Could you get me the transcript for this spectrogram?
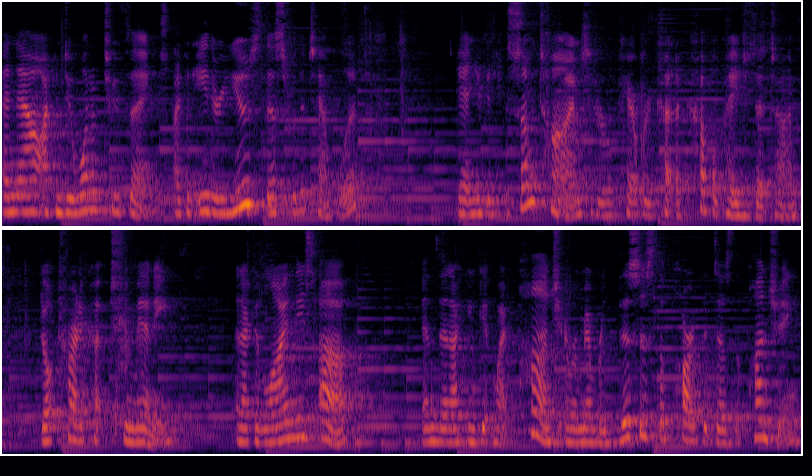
and now I can do one of two things. I can either use this for the template, and you can sometimes, if you're careful, cut a couple pages at a time. Don't try to cut too many. And I can line these up and then I can get my punch. And remember, this is the part that does the punching.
